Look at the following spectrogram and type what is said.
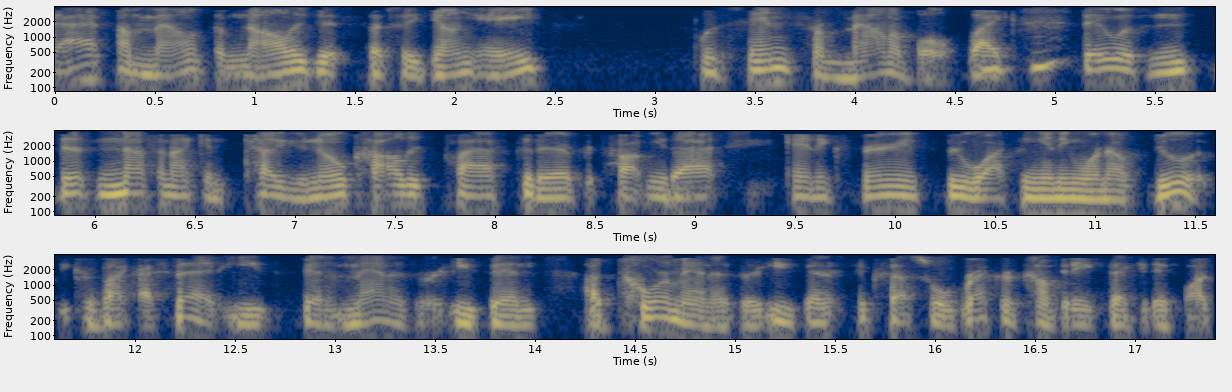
that amount of knowledge at such a young age was insurmountable. Like mm-hmm. there was, there's nothing I can tell you. No college class could have ever taught me that and experience through watching anyone else do it. Because like I said, he's been a manager. He's been a tour manager. He's been a successful record company executive on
